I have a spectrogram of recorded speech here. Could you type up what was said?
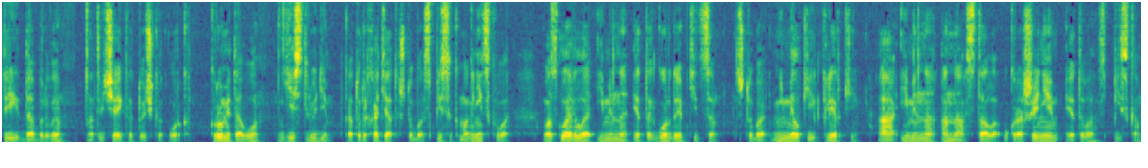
3w.отвечайка.орг. Кроме того, есть люди, которые хотят, чтобы список Магнитского возглавила именно эта гордая птица, чтобы не мелкие клерки, а именно она стала украшением этого списка.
